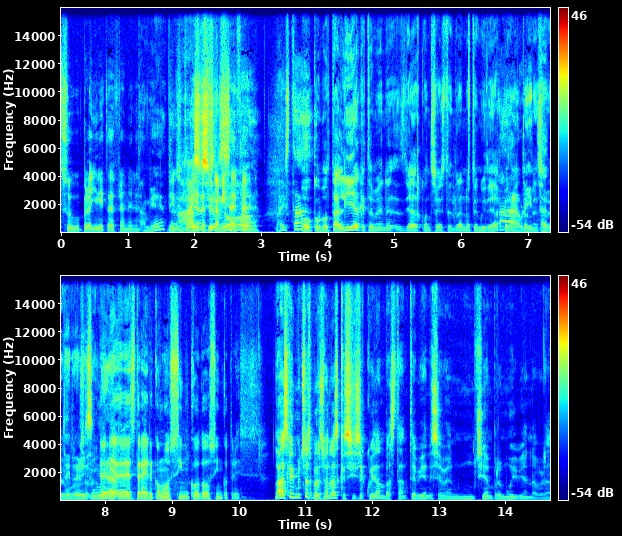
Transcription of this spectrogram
su playerita de franela. También, también. Ah, su camisa de franela. Ahí está. O como Talía, que también es- ya cuántos años tendrá, no tengo idea, Ah, pero también ahorita se ve te bu- reviso. se ve Mira. Ya debes traer como 5'2, 5'3. No, es que hay muchas personas que sí se cuidan bastante bien y se ven siempre muy bien, la verdad.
